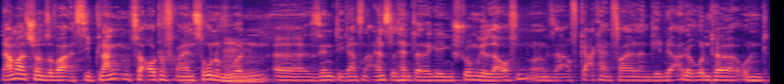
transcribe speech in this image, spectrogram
damals schon so war, als die Planken zur autofreien Zone mhm. wurden, äh, sind die ganzen Einzelhändler dagegen Sturm gelaufen und haben gesagt, auf gar keinen Fall, dann gehen wir alle unter und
